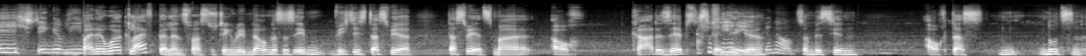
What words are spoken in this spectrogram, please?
ich stehen geblieben. Bei der Work-Life-Balance warst du stehen geblieben. Darum, dass es eben wichtig ist, dass wir, dass wir jetzt mal auch gerade Selbstständige Ferien, genau. so ein bisschen auch das nutzen.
